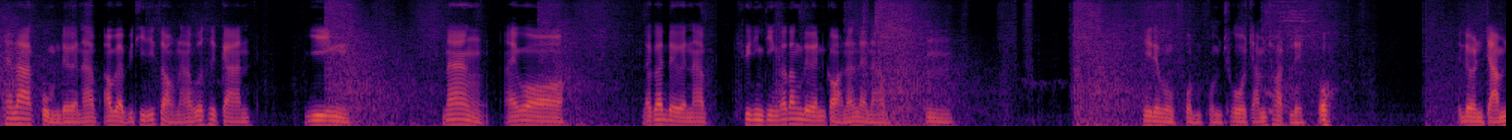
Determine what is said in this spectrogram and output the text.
ให้ลากกลุ่มเดินนะครับ เอาแบบวิธีที่สองนะครับ ก็คือการยิงนั่งไอวอลแล้วก็เดินนะครับ คือจริง ๆ ก็ต้องเดินก่อนนั่นแหละนะครับ อืม นี่เดี๋ยวผมผมผมโชว์จัมป์ช็อตเลย โอ้โดนจัมป์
